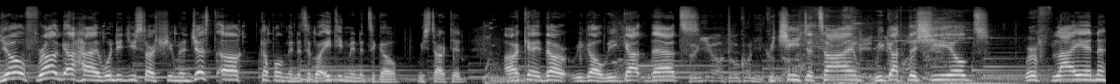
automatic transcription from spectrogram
Yo, Frog, uh, hi. When did you start streaming? Just a couple minutes ago. 18 minutes ago, we started. Okay, there we go. We got that. We changed the time. We got the shield. We're flying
